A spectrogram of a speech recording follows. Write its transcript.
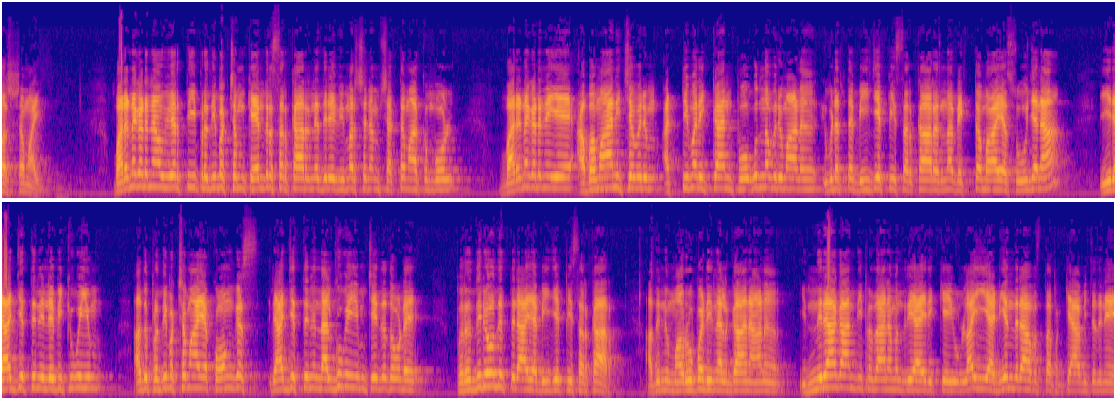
വർഷമായി. ഭരണഘടന ഉയർത്തി പ്രതിപക്ഷം കേന്ദ്ര സർക്കാരിനെതിരെ വിമർശനം ശക്തമാക്കുമ്പോൾ ഭരണഘടനയെ അപമാനിച്ചവരും അട്ടിമറിക്കാൻ പോകുന്നവരുമാണ് ഇവിടുത്തെ ബി ജെ പി സർക്കാർ എന്ന വ്യക്തമായ സൂചന ഈ രാജ്യത്തിന് ലഭിക്കുകയും അത് പ്രതിപക്ഷമായ കോൺഗ്രസ് രാജ്യത്തിന് നൽകുകയും ചെയ്തതോടെ പ്രതിരോധത്തിലായ ബി സർക്കാർ അതിന് മറുപടി നൽകാനാണ് ഇന്ദിരാഗാന്ധി പ്രധാനമന്ത്രിയായിരിക്കെയുള്ള ഈ അടിയന്തരാവസ്ഥ പ്രഖ്യാപിച്ചതിനെ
